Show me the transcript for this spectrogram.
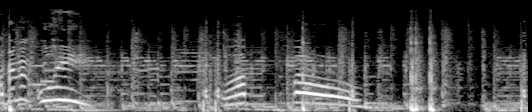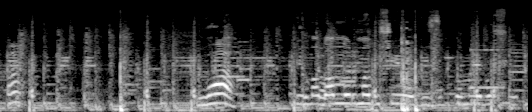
Adamın oy. Hop. Boom. Ah. Oha. Benim adamlarıma bir şey oldu. Zıplamaya başlıyorum.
